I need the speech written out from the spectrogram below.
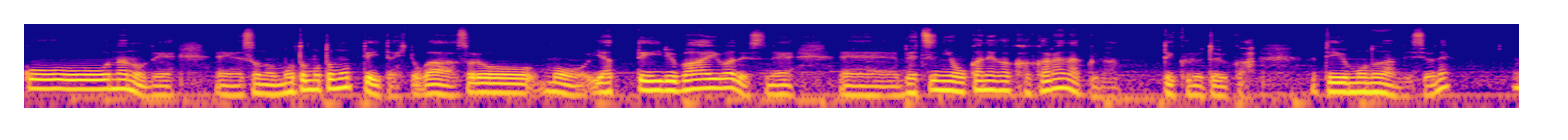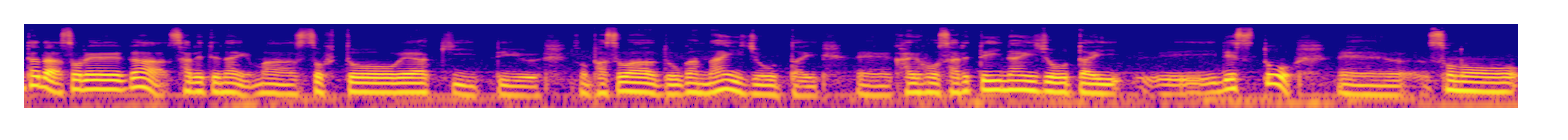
古なので、えー、その元々持っていた人がそれをもうやっている場合はですね、え別にお金がかからなくなってくるというかっていうものなんですよね。ただそれがされてない、まあ、ソフトウェアキーっていうそのパスワードがない状態、えー、開放されていない状態ですと、えー、その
